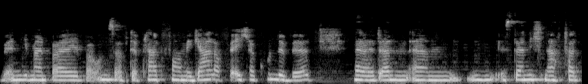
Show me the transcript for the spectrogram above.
Wenn jemand bei, bei uns auf der Plattform, egal auf welcher Kunde wird, äh, dann ähm, ist da nicht nach Ver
